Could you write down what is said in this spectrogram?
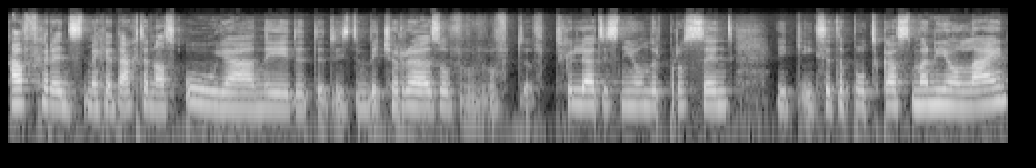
afgrenst met gedachten als oeh, ja, nee, dit, is een beetje ruis of, of, het geluid is niet 100%, ik, ik zet de podcast maar niet online,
